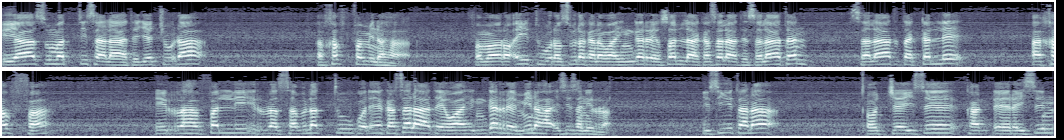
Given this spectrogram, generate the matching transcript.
qiyaasumatti salaate jechuudha akaffa minahaa famaa ra'aytuhu rasuula kana waa hin garre sallaa ka salaate salaatan salaata takkaillee akaffa irra haffallii irra sablattuu godhee ka salaate waa hin garre minahaa isiisan irra isii tana xocheeysee kan dheereysin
